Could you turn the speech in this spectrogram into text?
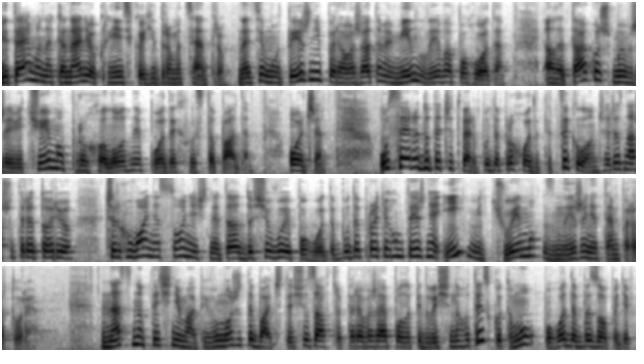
Вітаємо на каналі Українського гідрометцентру. На цьому тижні переважатиме мінлива погода, але також ми вже відчуємо прохолодний подих листопада. Отже, у середу та четвер буде проходити циклон через нашу територію. Чергування сонячної та дощової погоди буде протягом тижня і відчуємо зниження температури. На синоптичній мапі ви можете бачити, що завтра переважає поле підвищеного тиску, тому погода без опадів.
